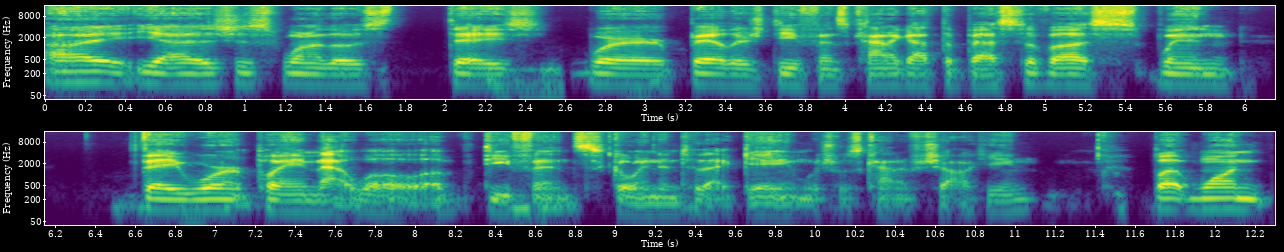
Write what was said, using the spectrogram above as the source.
I yeah, it's just one of those days where Baylor's defense kind of got the best of us when they weren't playing that well of defense going into that game, which was kind of shocking. But one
